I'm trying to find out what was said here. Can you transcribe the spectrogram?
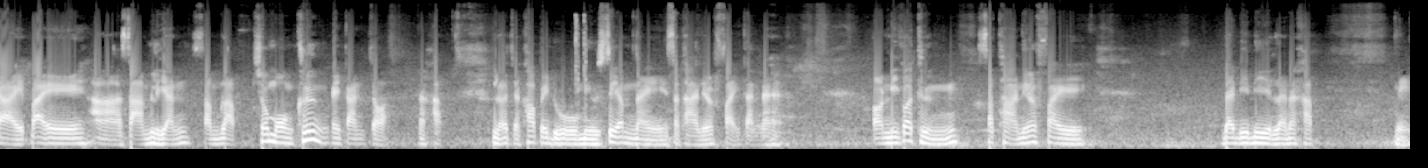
จ่ายไปอ่าสามเหรียญสำหรับชั่วโมงครึ่งในการจอดนะครับเราจะเข้าไปดูมิวเซียมในสถานีรถไฟกันนะฮะตอนนี้ก็ถึงสถานีรถไฟดาดีดีนแล้วนะครับ นี่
